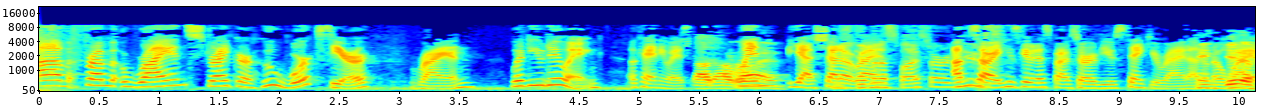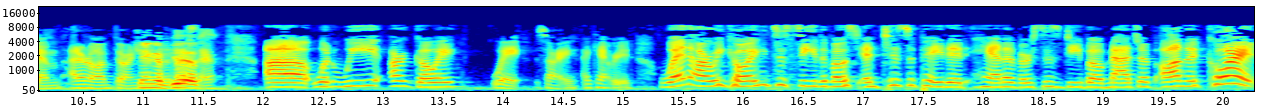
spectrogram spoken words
Um, from Ryan Stryker, who works here. Ryan, what are you doing? Okay, anyways. Shout out when, Ryan. Yeah, shout out giving Ryan. us five-star I'm sorry, he's giving us five star reviews. Thank you, Ryan. I King don't know why. I'm. I don't know. I'm throwing King you of under the bus gifts. there. Uh, when we are going. Wait, sorry, I can't read. When are we going to see the most anticipated Hannah versus Debo matchup on the court?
